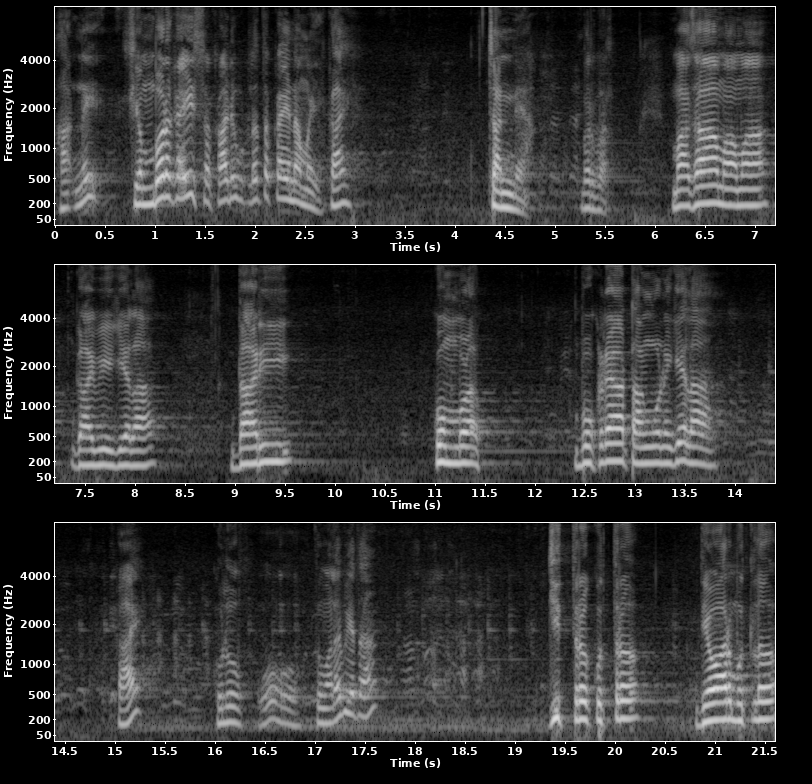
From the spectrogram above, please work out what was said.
हा नाही शंभर गाई सकाळी उठलं तर काय ना माई. काय? चांदण्या बरोबर. माझा मामा गावी गेला. दारी कोंबळा बोकड्या टांगून गेला. काय? कुलूप. हो हो. तुम्हाला बी येता चित्र कुत्र देवार मुतलं.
